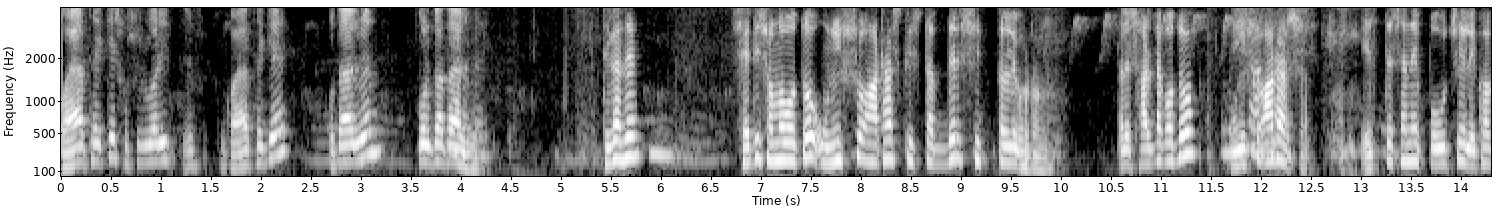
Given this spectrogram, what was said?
গয়া থেকে শ্বশুরবাড়ি, গয়া থেকে কোথায় আসবেন? কলকাতায় আসবেন। ঠিক আছে? সেটি সম্ভবত উনিশশো আঠাশ খ্রিস্টাব্দের শীতকালের ঘটনা। তাহলে সালটা কত? উনিশশো আঠাশ সাল। স্টেশনে পৌঁছে লেখক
